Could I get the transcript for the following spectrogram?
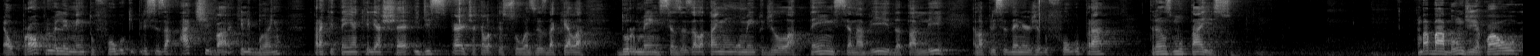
é o próprio elemento fogo que precisa ativar aquele banho para que tenha aquele axé e desperte aquela pessoa, às vezes daquela dormência, às vezes ela está em um momento de latência na vida, está ali, ela precisa da energia do fogo para transmutar isso. Babá, bom dia. Qual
